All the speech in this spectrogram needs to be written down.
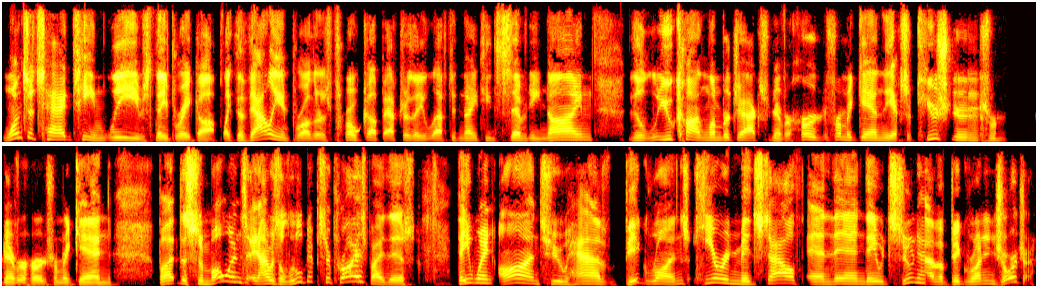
once a tag team leaves, they break up. Like, the Valiant Brothers broke up after they left in 1979. The Yukon Lumberjacks were never heard from again. The Executioners were never heard from again. But the Samoans, and I was a little bit surprised by this, they went on to have big runs here in Mid South, and then they would soon have a big run in Georgia.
